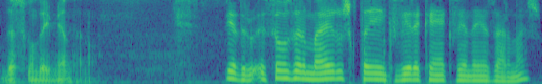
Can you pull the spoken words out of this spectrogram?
da segunda emenda. Não? Pedro, são os armeiros que têm que ver a quem é que vendem as armas?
